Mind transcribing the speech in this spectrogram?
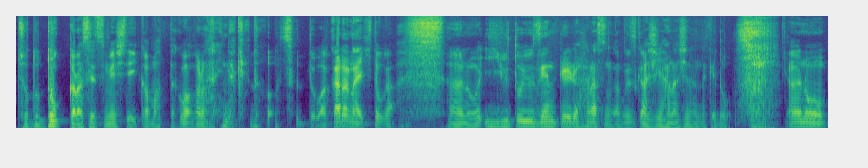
ちょっとどっから説明していいか全くわからないんだけど、ちょっとわからない人が、あの、いるという前提で話すのが難しい話なんだけど、あの、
